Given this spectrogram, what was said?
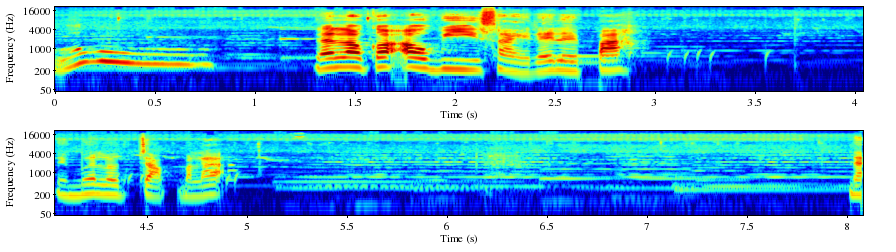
อู้แล้วเราก็เอา V ใส่ได้เลยปะในเมื่อเราจับมาแล้วไหน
